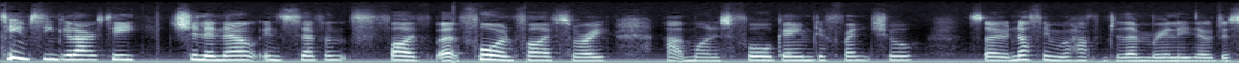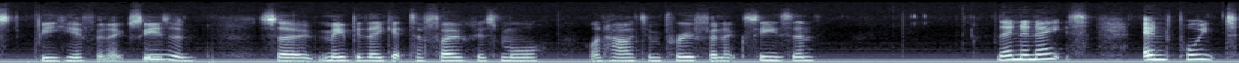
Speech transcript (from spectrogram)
Team Singularity chilling out in seventh, five, uh, four and five, sorry, at minus four game differential. So nothing will happen to them really. They'll just be here for next season. So maybe they get to focus more on how to improve for next season. Then in eighth, Endpoint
